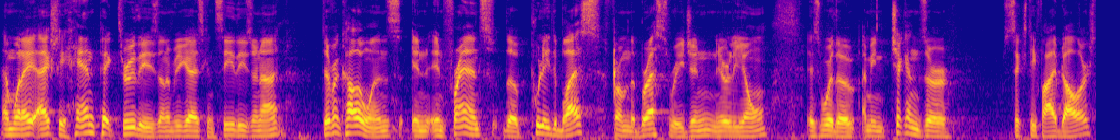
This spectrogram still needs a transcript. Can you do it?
And when I actually handpicked through these, I don't know if you guys can see these or not. Different color ones. In, in France, the poulet de Bresse from the Bresse region near Lyon is where the, I mean, chickens are $65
